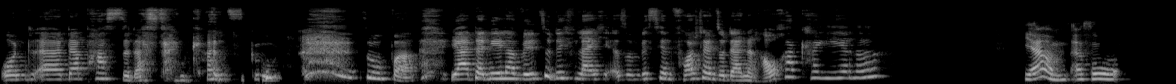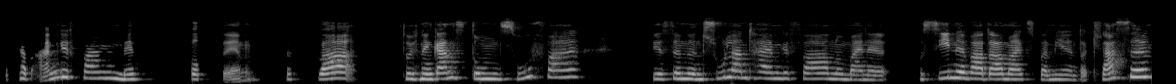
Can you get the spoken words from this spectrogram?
und äh, da passte das dann ganz gut. Super. Ja, Daniela, willst du dich vielleicht so ein bisschen vorstellen, so deine Raucherkarriere? Ja, also ich habe angefangen mit 14. Das war durch einen ganz dummen Zufall. Wir sind ins Schullandheim gefahren und meine Cousine war damals bei mir in der Klasse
